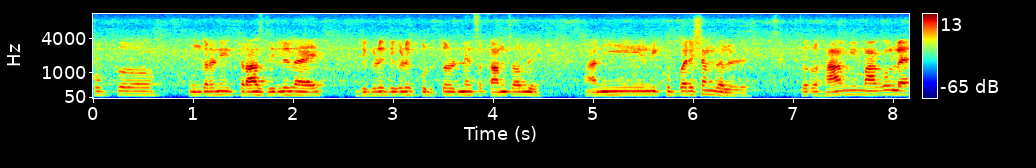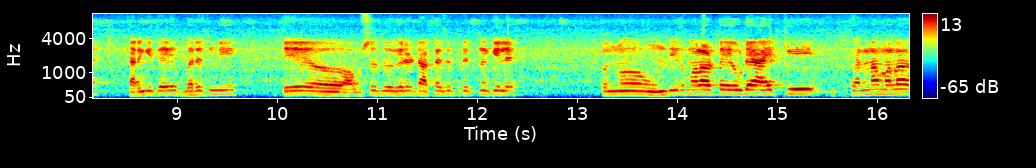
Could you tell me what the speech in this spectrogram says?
खूप उंदराने उंदरांनी त्रास दिलेला आहे. जिकडे तिकडे कुरतडण्याचं काम चालू आहे. आणि मी खूप परेशान झालेलो आहे. तर हा मी मागवला आहे कारण की ते बरेच मी ते औषध वगैरे टाकायचे प्रयत्न केले. पण उंदीर मला वाटतं एवढे आहेत की त्यांना मला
